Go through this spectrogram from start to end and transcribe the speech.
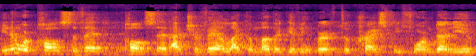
You know where Paul said, Paul said, I travail like a mother giving birth to Christ be formed on you?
